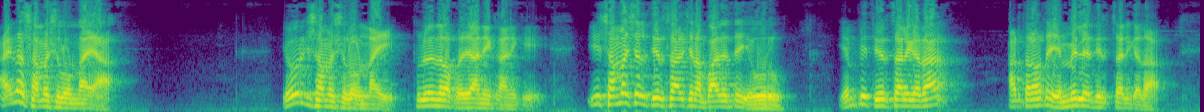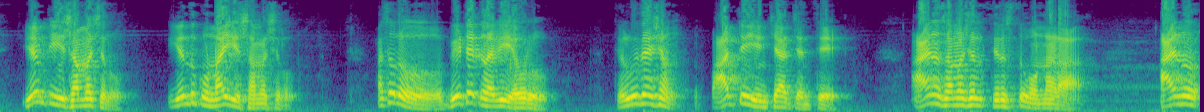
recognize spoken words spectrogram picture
అయినా సమస్యలు ఉన్నాయా? ఎవరికి సమస్యలు ఉన్నాయి? పులివెందుల ప్రజానీకానికి. ఈ సమస్యలు తీర్చాల్సిన బాధ్యత ఎవరు? ఎంపీ తీర్చాలి కదా? ఆ తర్వాత ఎమ్మెల్యే తీర్చాలి కదా? ఏమిటి ఈ సమస్యలు? ఎందుకు ఉన్నాయి ఈ సమస్యలు? అసలు బీటెక్ రవి ఎవరు? తెలుగుదేశం పార్టీ ఇన్ఛార్జ్ అంతే. ఆయన సమస్యలు తీరుస్తూ ఉన్నాడా? ఆయన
